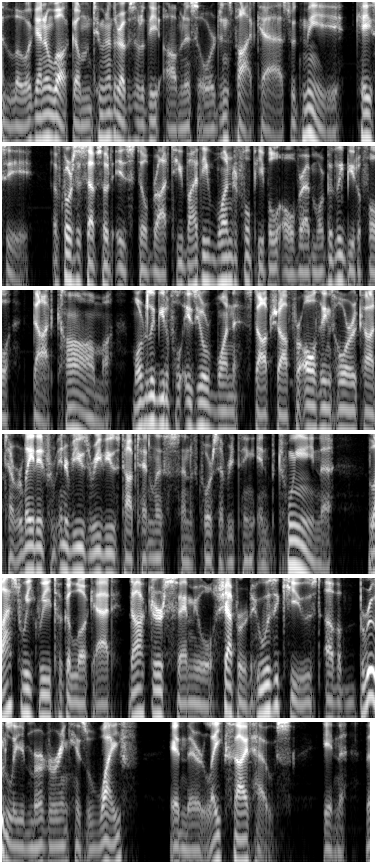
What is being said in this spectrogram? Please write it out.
Hello again, and welcome to another episode of the Ominous Origins Podcast with me, Casey. Of course, this episode is still brought to you by the wonderful people over at morbidlybeautiful.com. Morbidly Beautiful is your one stop shop for all things horror content related, from interviews, reviews, top 10 lists, and of course, everything in between. Last week, we took a look at Dr. Samuel Shepard, who was accused of brutally murdering his wife in their lakeside house in the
